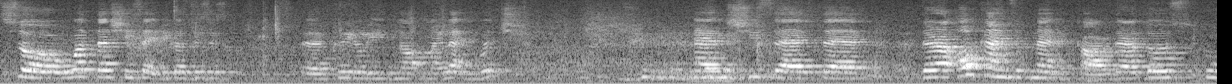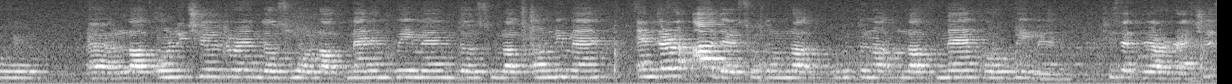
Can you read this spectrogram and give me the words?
So what does she say? Because this is uh, clearly not my language. and she said that there are all kinds of men at court. There are those who uh, love only children, those who love men and women, those who love only men, and there are others who, don't love, who do not love men or women. She said they are wretches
